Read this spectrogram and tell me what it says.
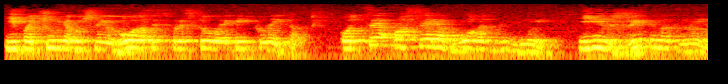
І почув я гучний голос із престолу, який кликав. Оце оселя Бога з людьми, і він житиме з ними.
